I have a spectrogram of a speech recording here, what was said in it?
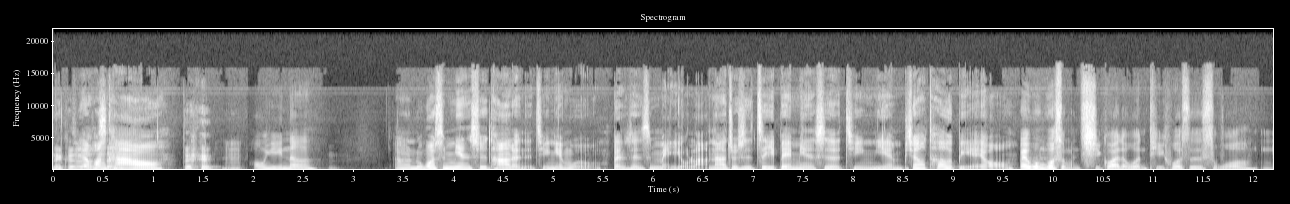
那个 记得换卡哦。对，嗯，红姨呢？嗯、呃，如果是面试他人的经验，我本身是没有啦。那就是自己被面试的经验比较特别哦。被问过什么奇怪的问题，或是说，嗯，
